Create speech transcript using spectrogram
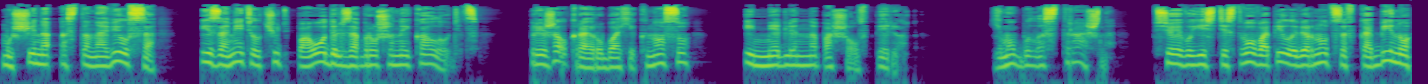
мужчина остановился и заметил чуть поодаль заброшенный колодец. Прижал край рубахи к носу и медленно пошел вперед. Ему было страшно. Все его естество вопило вернуться в кабину,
